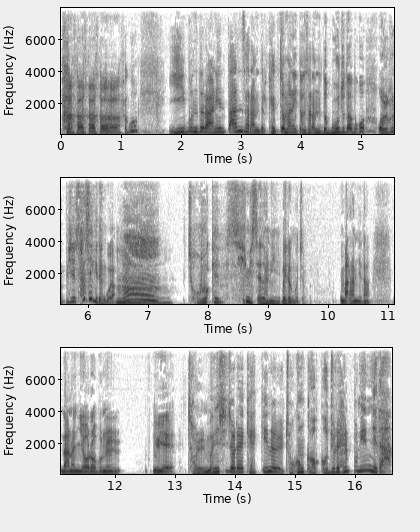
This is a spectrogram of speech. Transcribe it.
하하하하 하고 이분들 아닌 딴 사람들 객점 안에 있던 사람들도 모두 다 보고 얼굴빛이 사색이 된 거야. 아, 저렇게 힘이 세다니 뭐 이런 거죠. 말합니다. 나는 여러분을 위해 젊은 시절의 객긴을 조금 꺾어주려 할 뿐입니다.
